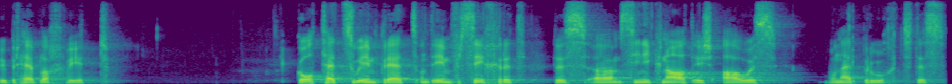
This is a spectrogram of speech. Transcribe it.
überheblich wird. Gott hat zu ihm geredet und ihm versichert, dass äh, seine Gnade ist alles, was er braucht, dass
